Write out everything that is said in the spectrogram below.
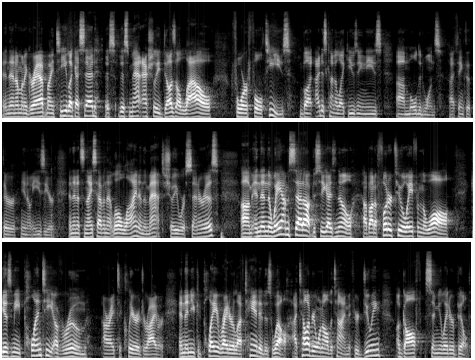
And then I'm gonna grab my tee. Like I said, this, this mat actually does allow for full tees, but I just kind of like using these uh, molded ones. I think that they're you know easier. And then it's nice having that little line in the mat to show you where center is. Um, and then the way I'm set up, just so you guys know, about a foot or two away from the wall gives me plenty of room all right, to clear a driver. And then you could play right or left-handed as well. I tell everyone all the time, if you're doing a golf simulator build,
